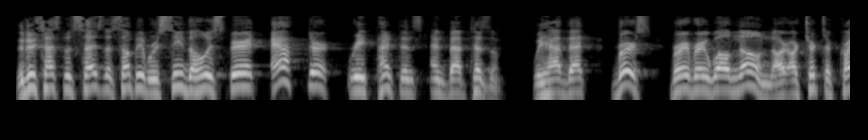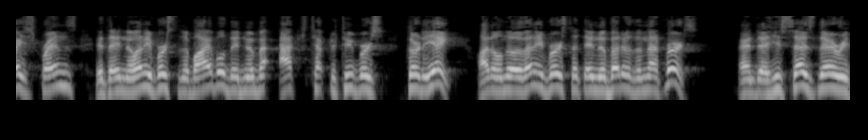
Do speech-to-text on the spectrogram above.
The New Testament says that some people receive the Holy Spirit after repentance and baptism. We have that verse very, very well known. Our, our Church of Christ friends, if they know any verse in the Bible, they know Acts chapter 2 verse 38. I don't know of any verse that they know better than that verse. And uh, he says there, he,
